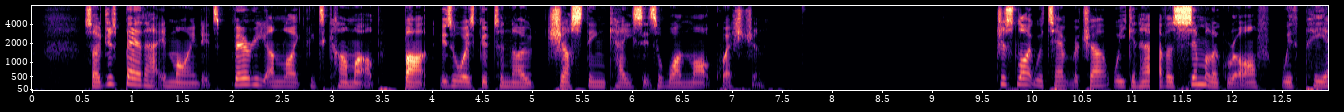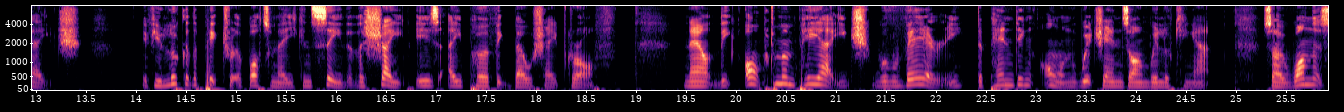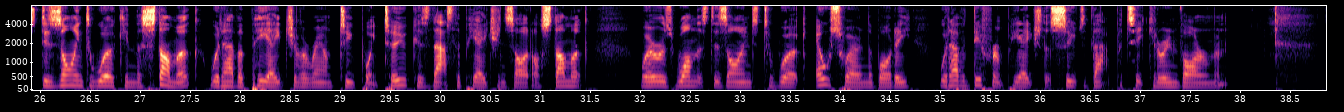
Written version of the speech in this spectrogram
So just bear that in mind. It's very unlikely to come up, but it's always good to know just in case it's a one mark question. Just like with temperature, we can have a similar graph with pH. If you look at the picture at the bottom there, you can see that the shape is a perfect bell-shaped graph. Now, the optimum pH will vary depending on which enzyme we're looking at. So one that's designed to work in the stomach would have a pH of around 2.2 because that's the pH inside our stomach, whereas one that's designed to work elsewhere in the body would have a different pH that suits that particular environment.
